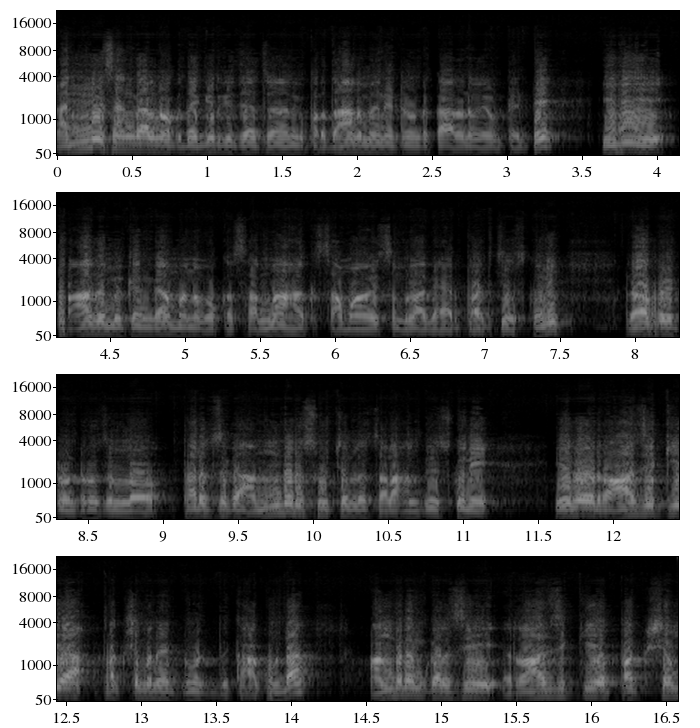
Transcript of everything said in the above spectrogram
అన్ని సంఘాలను ఒక దగ్గరికి చేర్చడానికి ప్రధానమైనటువంటి కారణం ఏమిటంటే ఇది ప్రాథమికంగా మనం ఒక సన్నాహక సమావేశం లాగా ఏర్పాటు చేసుకొని రాబోయేటువంటి రోజుల్లో తరచుగా అందరి సూచనలు సలహాలు తీసుకుని ఏదో రాజకీయ పక్షం అనేటువంటిది కాకుండా అందరం కలిసి రాజకీయ పక్షం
